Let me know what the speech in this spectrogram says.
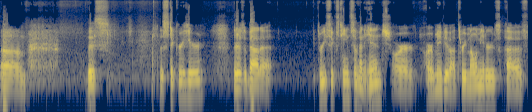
Um, this, the sticker here, there's about a 3 sixteenths of an inch or, or maybe about 3 millimeters of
